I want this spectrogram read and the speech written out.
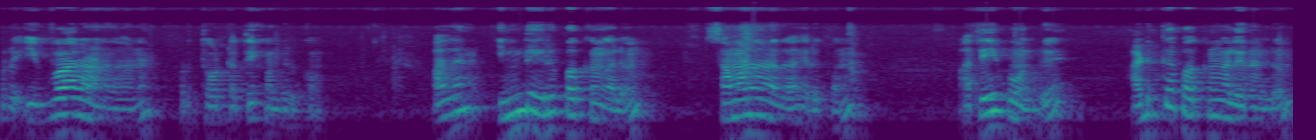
ஒரு இவ்வாறானதான ஒரு தோற்றத்தை கொண்டிருக்கும். அதன் இந்த இரு பக்கங்களும் சமனானதாக இருக்கும். அதே போன்று அடுத்த பக்கங்கள் இரண்டும்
